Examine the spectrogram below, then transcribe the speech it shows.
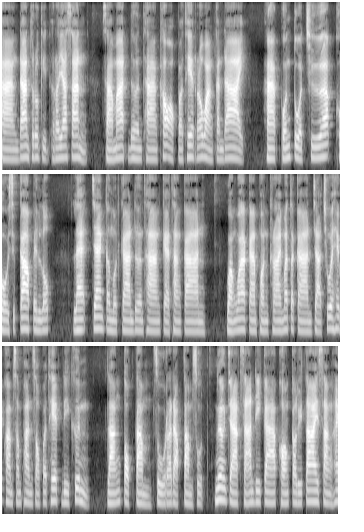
ทางด้านธุรกิจระยะสั้น สามารถเดินทางเข้าออกประเทศระหว่างกันได้ หากผลตรวจเชื้อโควิด -19 เป็นลบ และแจ้งกำหนดการเดินทางแก่ทางการ หวังว่าการผ่อนคลายมาตรการจะช่วยให้ความสัมพันธ์สองประเทศดีขึ้น หลังตกต่ำสู่ระดับต่ำสุด เนื่องจากสารดีกาของเกาหลีใต้สั่งให้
